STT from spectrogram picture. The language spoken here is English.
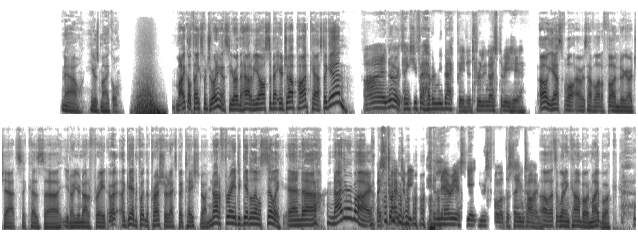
Now, here's Michael. Michael, thanks for joining us here on the How to Be Awesome at Your Job podcast again. I know. Thank you for having me back, Pete. It's really nice to be here. Oh yes, well, I always have a lot of fun during our chats because uh, you know you're not afraid. uh, Again, putting the pressure and expectation on. You're not afraid to get a little silly, and uh, neither am I. I strive to be hilarious yet useful at the same time. Oh, that's a winning combo in my book.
